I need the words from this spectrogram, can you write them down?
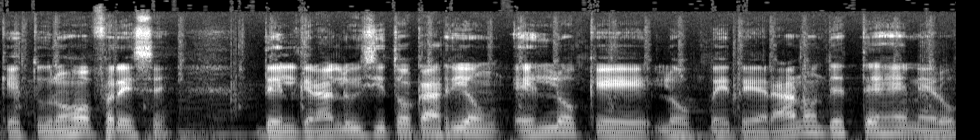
que tú nos ofreces del gran Luisito Carrión es lo que los veteranos de este género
